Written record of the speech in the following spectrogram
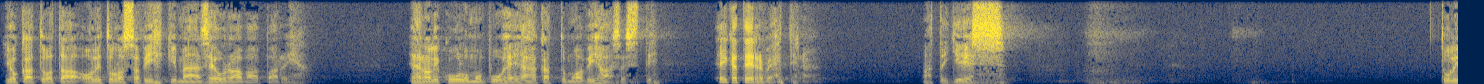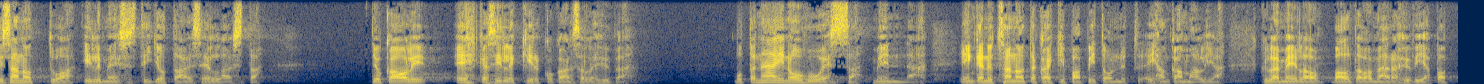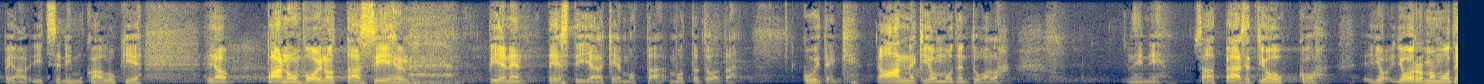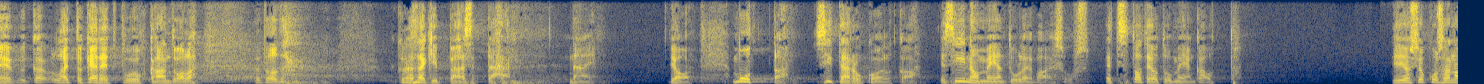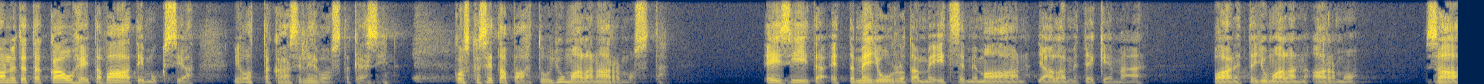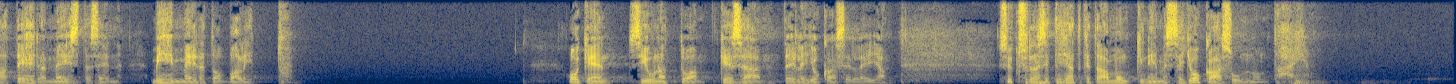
joka tuota, oli tulossa vihkimään seuraavaa paria. Ja hän oli kuullut mun puheen ja hän katsoi mua vihaisesti, eikä tervehtinyt. Mä ajattelin, yes. Tuli sanottua ilmeisesti jotain sellaista, joka oli ehkä sille kirkkokansalle hyvä. Mutta näin ohuessa mennään. Enkä nyt sano, että kaikki papit on nyt ihan kamalia. Kyllä meillä on valtava määrä hyviä pappeja itseni mukaan lukien. Ja panun voin ottaa siihen pienen testin jälkeen, mutta, mutta tuota, kuitenkin. Ja Annekin on muuten tuolla. Niin, niin. Saat pääset joukkoon. Jo, Jorma muuten laitto kädet puhkaan tuolla. Tuota, kyllä säkin pääset tähän. Näin. Joo. Mutta sitä rukoilkaa. Ja siinä on meidän tulevaisuus. Että se toteutuu meidän kautta. Ja jos joku sanoo nyt, että kauheita vaatimuksia, niin ottakaa se levosta käsin. Koska se tapahtuu Jumalan armosta. Ei siitä, että me juurrutamme itsemme maahan ja alamme tekemään, vaan että Jumalan armo saa tehdä meistä sen, mihin meidät on valittu. Oikein siunattua kesää teille jokaiselle ja syksyllä sitten jatketaan Munkkiniemessä joka sunnuntai.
